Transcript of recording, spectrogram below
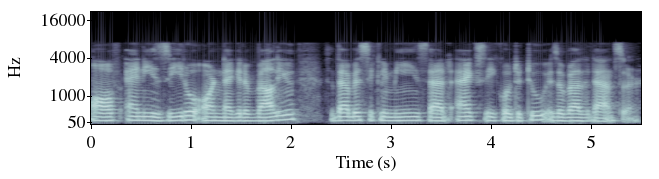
of any 0 or negative value. So that basically means that x equal to 2 is a valid answer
